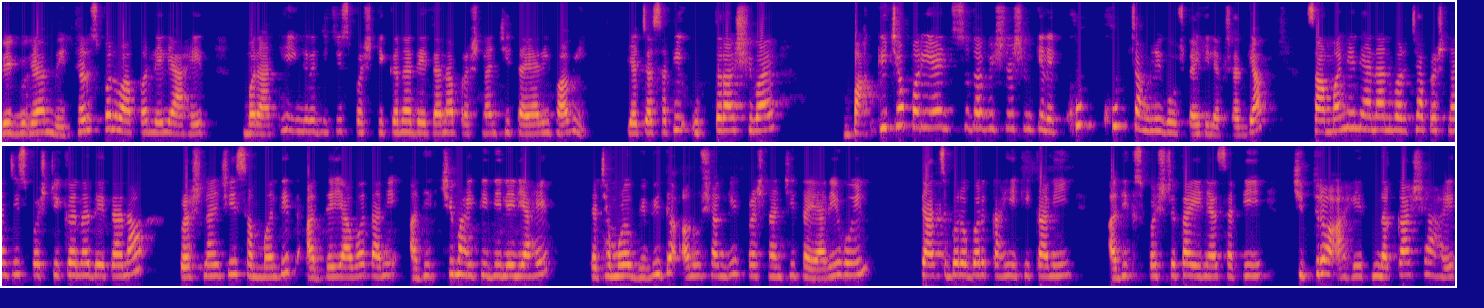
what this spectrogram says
वेगवेगळ्या मेथड्स पण वापरलेल्या आहेत. मराठी इंग्रजीची स्पष्टीकरण देताना प्रश्नांची तयारी व्हावी याच्यासाठी उत्तराशिवाय बाकीच्या पर्यायांचे सुद्धा विश्लेषण केले. खूप खूप चांगली गोष्ट आहे ही लक्षात घ्या. सामान्य ज्ञानांवरच्या प्रश्नांची स्पष्टीकरण देताना प्रश्नांशी संबंधित अद्ययावत आणि अधिकची माहिती दिलेली आहे. त्याच्यामुळे विविध अनुषंगिक प्रश्नांची तयारी होईल. त्याचबरोबर काही ठिकाणी अधिक स्पष्टता येण्यासाठी चित्र आहेत नकाशा आहेत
